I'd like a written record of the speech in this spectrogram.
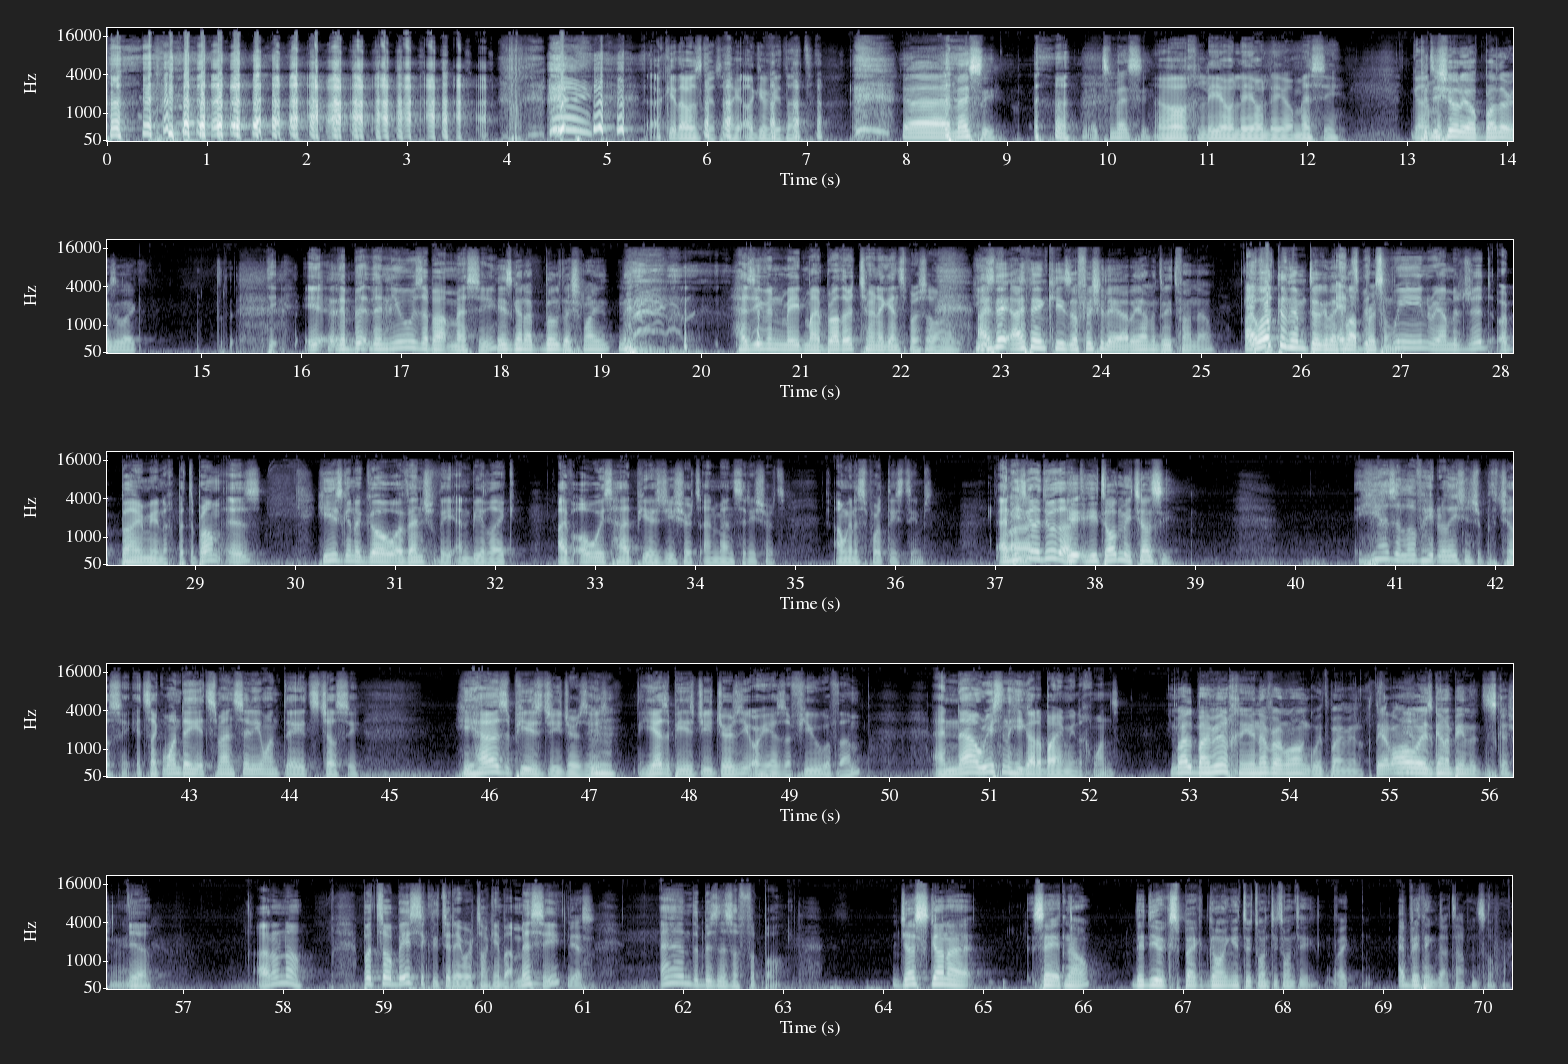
okay, that was good. I, I'll give you that. Uh, Messi. it's Messi. Oh, Leo, Leo, Leo, Messi. Gotta Pretty make- sure your brother is like the bi- the news about Messi he's gonna build a shrine. has even made my brother turn against Barcelona. I He's- think I think he's officially a Real Madrid fan now. I It's welcome him to the it's club personally. between Real Madrid or Bayern Munich. But the problem is, he's gonna go eventually and be like, "I've always had PSG shirts and Man City shirts. I'm gonna support these teams," and he's Uh, gonna do that. He, he told me Chelsea. He has a love hate relationship with Chelsea. It's like one day it's Man City, one day it's Chelsea. He has a PSG jersey. Mhm. He has a PSG jersey, or he has a few of them. And now recently he got a Bayern Munich ones. Well, Bayern Munich, you're never wrong with Bayern Munich. They're always gonna be in the discussion. Yeah. Yeah. I don't know. But so basically today we're talking about Messi Yes. and the business of football. Just gonna say it now. Did you expect going into 2020 like everything that's happened so far?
